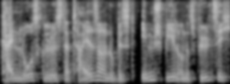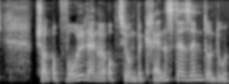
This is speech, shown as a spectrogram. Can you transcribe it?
kein losgelöster Teil, sondern du bist im Spiel und es fühlt sich schon, obwohl deine Optionen begrenzter sind und du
